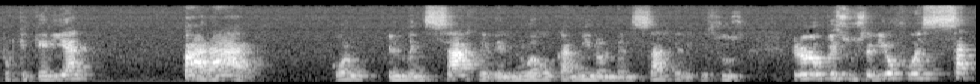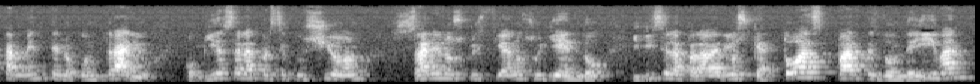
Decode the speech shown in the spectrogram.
porque querían parar con el mensaje del nuevo camino, el mensaje de Jesús. Pero lo que sucedió fue exactamente lo contrario. Comienza la persecución, salen los cristianos huyendo y dice la palabra de Dios que a todas partes donde iban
